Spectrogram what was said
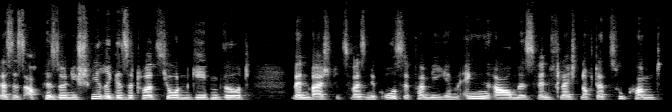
dass es auch persönlich schwierige Situationen geben wird, wenn beispielsweise eine große Familie im engen Raum ist, wenn vielleicht noch dazu kommt,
